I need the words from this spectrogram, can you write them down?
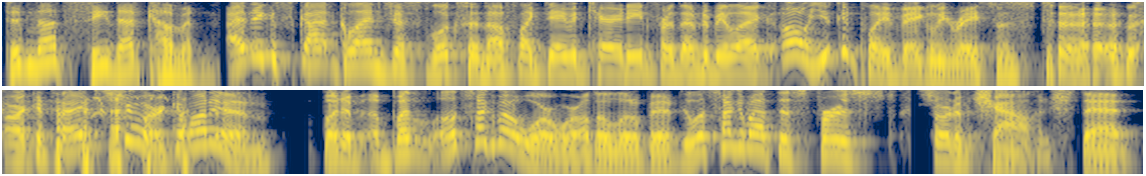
Did not see that coming. I think Scott Glenn just looks enough like David Carradine for them to be like, "Oh, you can play vaguely racist uh, archetypes. Sure, come on in." But uh, but let's talk about War World a little bit. Let's talk about this first sort of challenge that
